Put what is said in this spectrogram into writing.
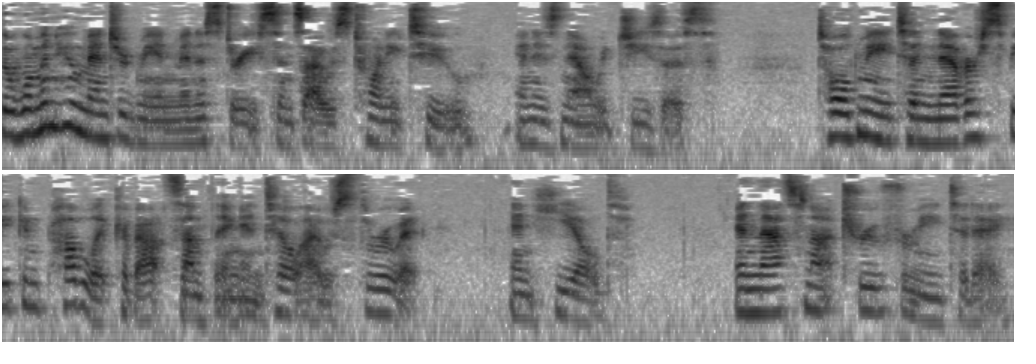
The woman who mentored me in ministry since I was 22 and is now with Jesus told me to never speak in public about something until I was through it and healed. And that's not true for me today.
